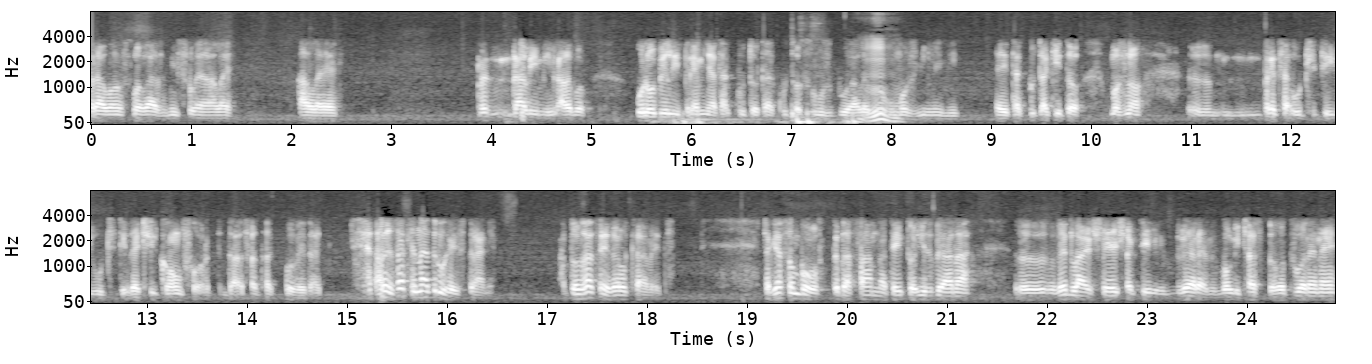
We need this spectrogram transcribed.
pravom slova zmysle, ale, ale dali mi, alebo urobili pre mňa takúto, takúto službu, alebo mm. umožnili mi hej, takú, takýto možno um, predsa určitý, určitý väčší komfort, dá sa tak povedať. Ale zase na druhej strane. A to zase je veľká vec. Tak ja som bol teda sám na tejto izbe a na e, vedľajšej, však tie dvere boli často otvorené,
